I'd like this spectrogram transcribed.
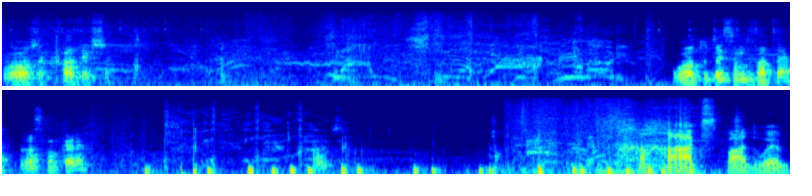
O Boże, kwas jeszcze. Ło, tutaj są dwa te? Dwa smokery? Haha, spadłem.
